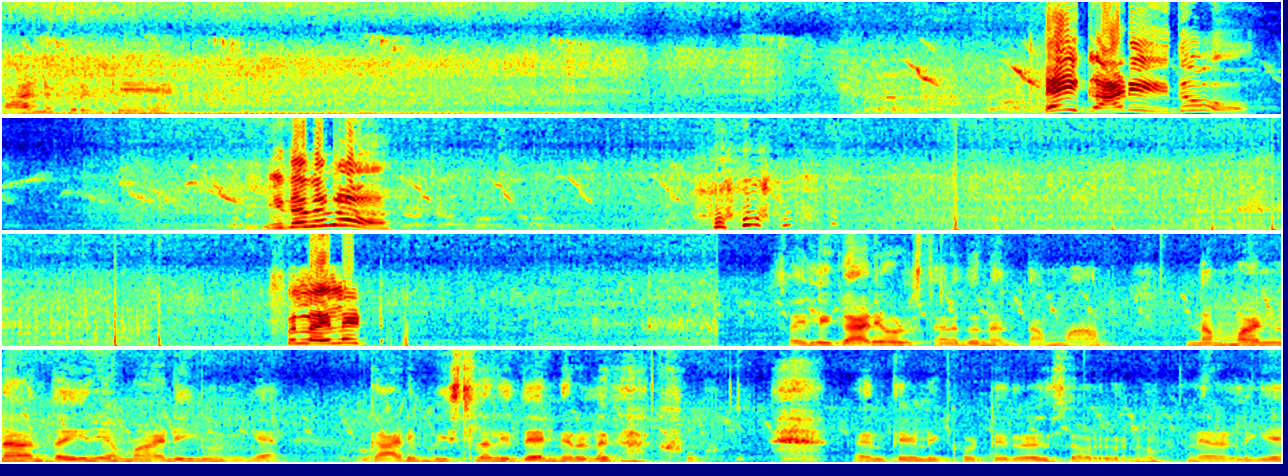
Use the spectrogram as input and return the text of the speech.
ಪಾಂಡಪುರಕ್ಕೆ. ಏಯ್, ಗಾಡಿ ಇದು. ಇದಲ್ಲ ಫುಲ್ ಹೈಲೈಟ್ ಸೊ ಇಲ್ಲಿ ಗಾಡಿ ಓಡಿಸ್ತಾ ಇರೋದು ನನ್ನ ತಮ್ಮ. ನಮ್ಮ ಅಣ್ಣ ಧೈರ್ಯ ಮಾಡಿ ಇವನಿಗೆ ಗಾಡಿ ಬಿಸಿಲಲ್ಲಿದೆ ನೆರಳಿಗೆ ಹಾಕು ಅಂತೇಳಿ ಕೊಟ್ಟಿದ್ರು ಸೊ ಇವನು ನೆರಳಿಗೆ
